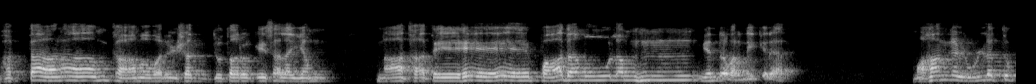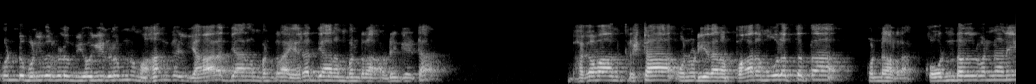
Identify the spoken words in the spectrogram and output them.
பக்தானாம் காமவருஷத்யுதருகிசலயம். நாததே பாதமூலம் என்று வர்ணிக்கிறார். மகான்கள் உள்ளத்து கொண்டு முனிவர்களும் யோகிகளும் மகான்கள் யார தியானம் பண்றா எற தியானம் பண்றா அப்படின்னு கேட்டா பகவான் கிருஷ்ணா உன்னுடையதான பாத மூலத்தை தான் கொண்டாடுறா கோண்டல் வண்ணனே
